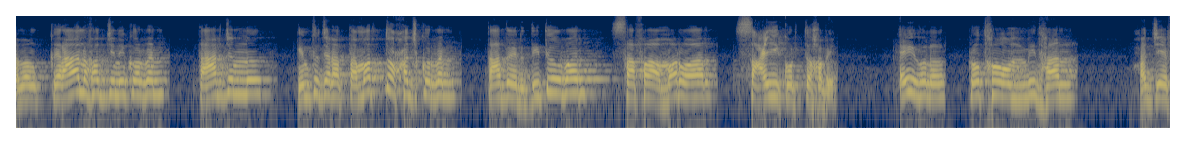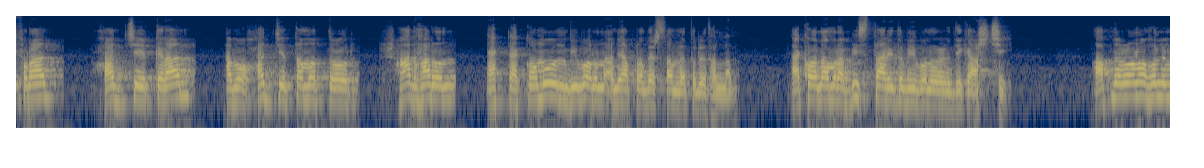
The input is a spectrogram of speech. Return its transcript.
এবং ক্রান হজ যিনি করবেন তার জন্য, কিন্তু যারা তামাত্ম হজ করবেন তাদের দ্বিতীয়বার সাফা মরোয়ার সাই করতে হবে। এই হলো প্রথম বিধান হজ্জে ফরাদ হজ্জে কেরান এবং হজ্জে তামাত্তর। সাধারণ একটা কমন বিবরণ আমি আপনাদের সামনে তুলে ধরলাম। এখন আমরা বিস্তারিত বিবরণের দিকে আসছি। আপনারা রওনা হলেন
